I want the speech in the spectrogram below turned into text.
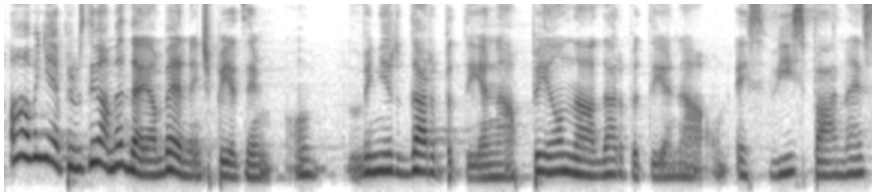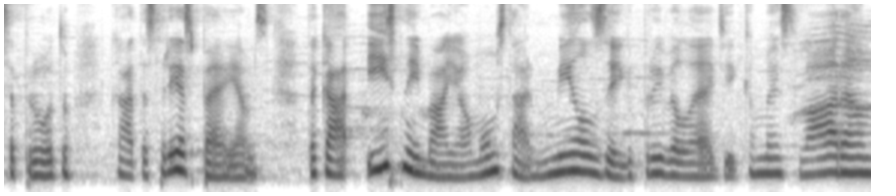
ah, viņai pirms divām nedēļām bērniņš piedzima. Viņi ir darba dienā, pilnā darba dienā, un es vispār nesaprotu, kā tas ir iespējams. Tā kā īstenībā jau mums tā ir milzīga privilēģija, ka mēs varam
